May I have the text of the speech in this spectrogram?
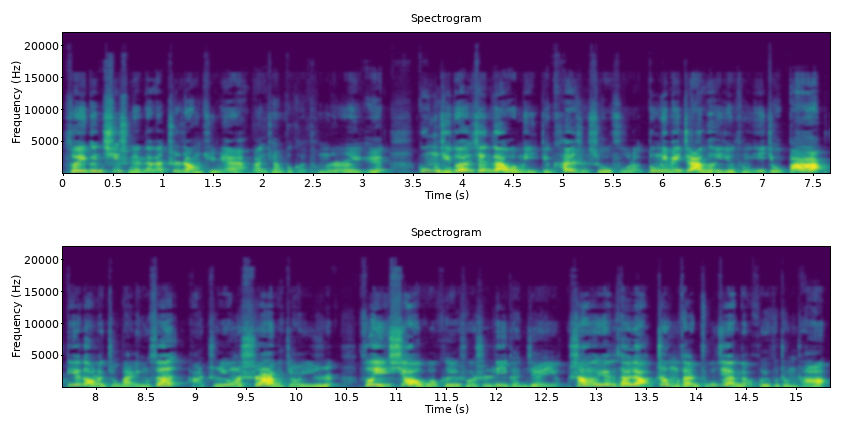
所以跟七十年代的滞胀局面啊，完全不可同日而语。供给端现在我们已经开始修复了，动力煤价格已经从一九八二跌到了九百零三啊，只用了十二个交易日，所以效果可以说是立竿见影。上游原材料正在逐渐的恢复正常。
